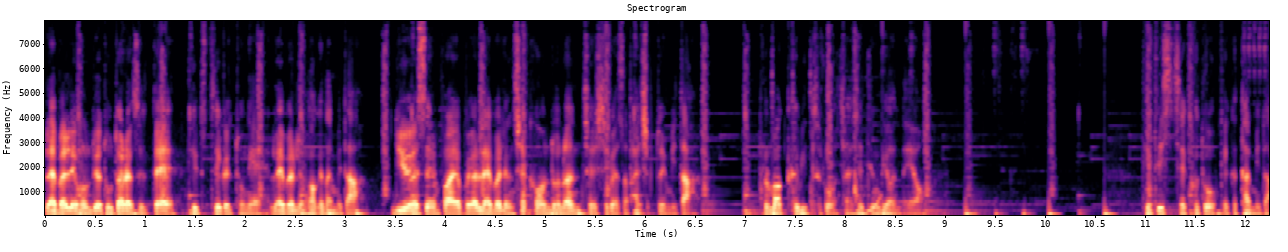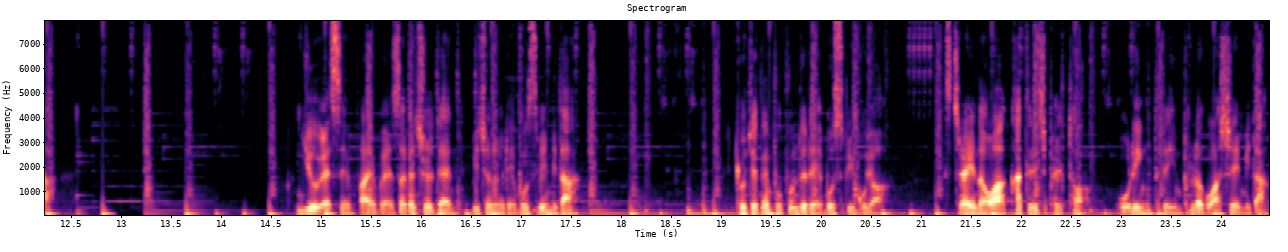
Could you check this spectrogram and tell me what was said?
leveling 온도에 도달했을 때 dipstick을 통해 레벨을 확인합니다. 뉴 SM5의 leveling 체크 온도는 70에서 80도입니다. full mark 밑으로 잘 세팅되었네요. DTC 체크도 깨끗합니다. 뉴 SM5에서 배출된 미션 오일의 모습입니다. 교체된 부품들의 모습이고요. 스트레이너와 카트리지 필터, O-ring, drain plug 와셔입니다.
